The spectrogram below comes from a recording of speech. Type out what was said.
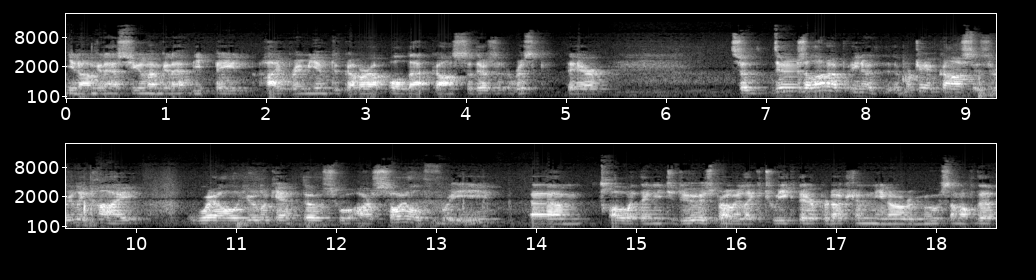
You know, I'm going to assume I'm going to be paid high premium to cover up all that cost. So there's a risk there. So there's a lot of, you know, the opportunity cost is really high. Well, you look at those who are soil free, um, all what they need to do is probably like tweak their production, you know, remove some of the,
